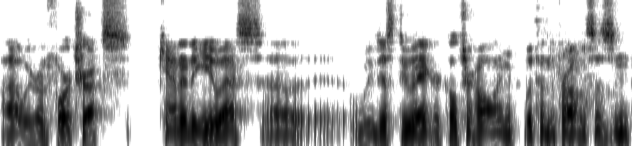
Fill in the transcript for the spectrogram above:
Uh, we run four trucks Canada, US. Uh, we just do agriculture hauling within the provinces and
